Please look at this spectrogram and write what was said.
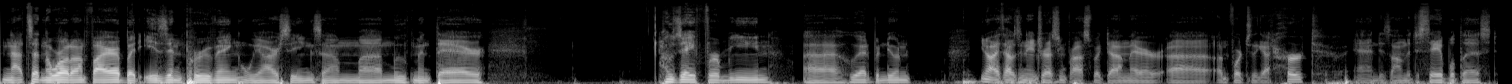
not setting the world on fire, but is improving. We are seeing some uh, movement there. Jose Fermin, uh, who had been doing, you know, I thought was an interesting prospect down there, uh, unfortunately got hurt and is on the disabled list.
